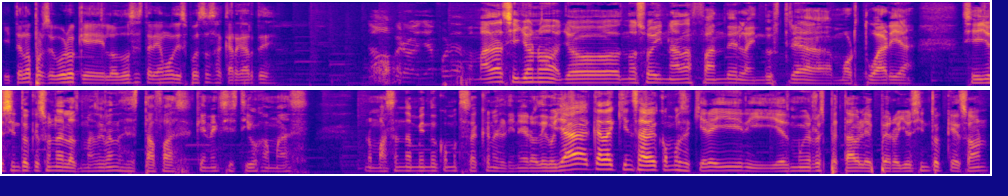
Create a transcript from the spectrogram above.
y tenlo por seguro que los dos estaríamos dispuestos a cargarte. No, pero ya fuera de mamada, sí, yo no, yo no soy nada fan de la industria mortuaria. Sí, yo siento que es una de las más grandes estafas que han existido jamás. Nomás andan viendo cómo te sacan el dinero. Digo, ya cada quien sabe cómo se quiere ir y es muy respetable, pero yo siento que son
